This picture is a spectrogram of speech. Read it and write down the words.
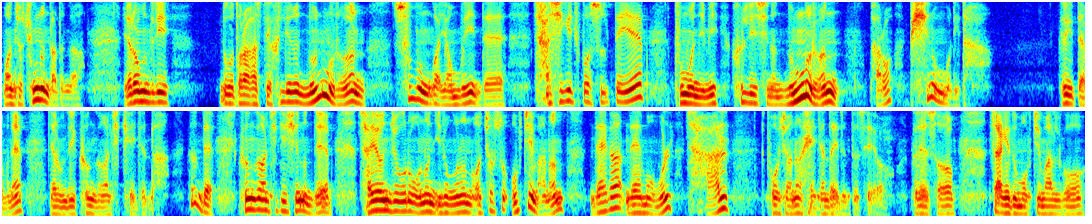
먼저 죽는다든가 여러분들이 누구 돌아갔을 때 흘리는 눈물은 수분과 염분인데 자식이 죽었을 때에 부모님이 흘리시는 눈물은 바로 피눈물이다. 그렇기 때문에 여러분들이 건강을 지켜야 된다. 그런데 건강을 지키시는데 자연적으로 오는 이런 거는 어쩔 수 없지만은 내가 내 몸을 잘 보존을 해야 된다 이런 뜻이에요. 그래서 짜게도 먹지 말고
